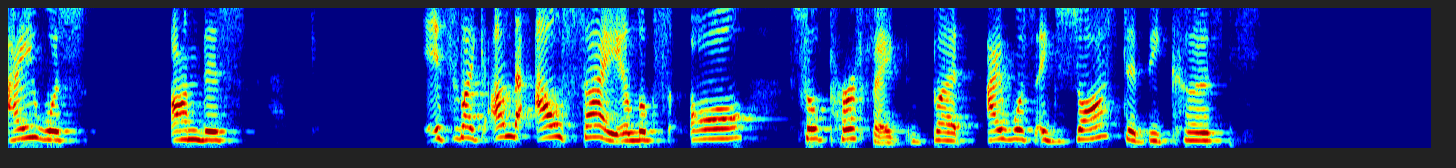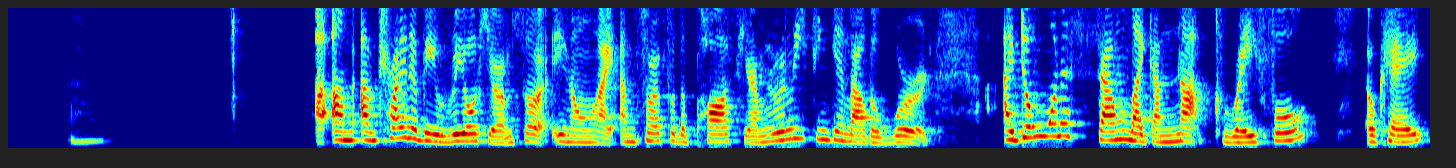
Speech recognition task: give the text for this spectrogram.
i was on this it's like on the outside it looks all so perfect but i was exhausted because I'm, I'm trying to be real here. I'm sorry you know I, i'm sorry for the pause here. I'm really thinking about the word. I don't want to sound like i'm not grateful okay?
